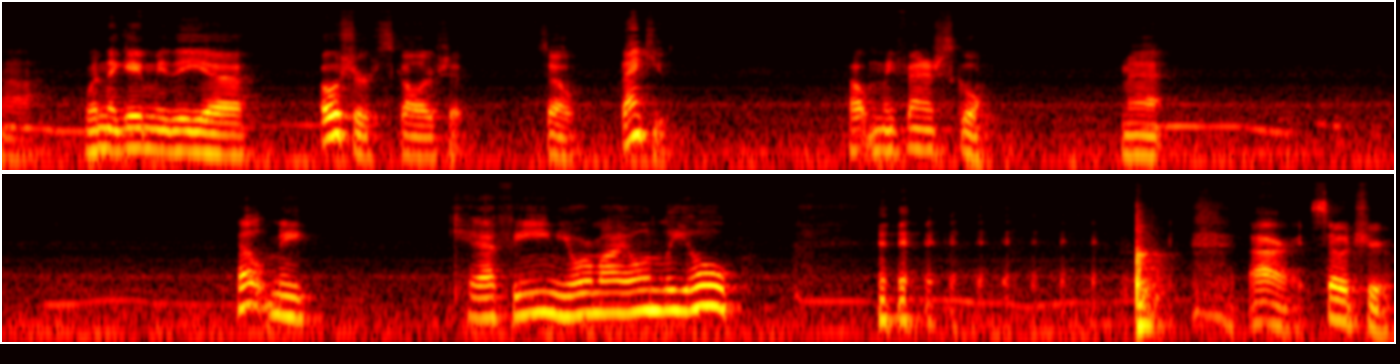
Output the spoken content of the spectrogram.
Uh, when they gave me the uh, Osher scholarship. So, thank you. Helping me finish school. Matt. Help me, caffeine, you're my only hope. Alright, so true.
